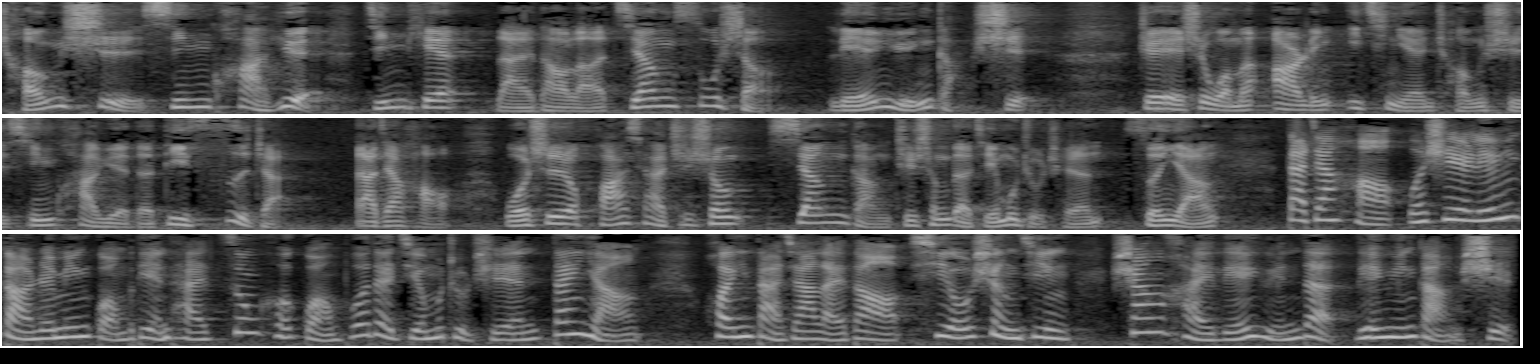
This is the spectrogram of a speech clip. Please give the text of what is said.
城市新跨越》，今天来到了江苏省连云港市，这也是我们二零一七年城市新跨越的第四站。大家好，我是华夏之声、香港之声的节目主持人孙杨。大家好，我是连云港人民广播电台综合广播的节目主持人丹阳。欢迎大家来到西游胜境、山海连云的连云港市。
